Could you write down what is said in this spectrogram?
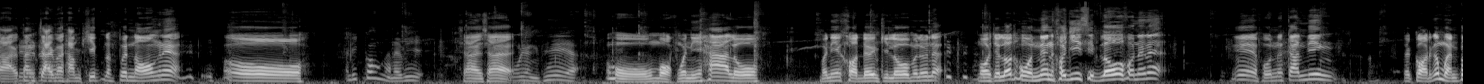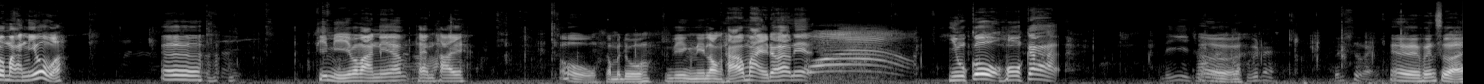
ตายตั้งใจมาทำคลิปนะเพื่อนน้องเนี่ย โอ้อันนี้กล้องอะนะพี่ใช่ใช่โอ้อย่างเท่อะโอ้โหบอกวันนี้ห้าโล วันนี้ขอเดินกิโลไม่รู้เนี่ยบอกจะลดหุ่นเนี่ยเขายี่สิบโลคนนั้นเนี่ยนี่ผลการวิ่ง แต่ก่อนก็เหมือนประมาณนี้วะเออ พี่หมีประมาณนี้ครับ แทนไทย โอ้กลับมาดูวิ่งนี่รองเท้าใหม่ด้วยครับนี่ฮิวโก้โฮก้านี่โชเอว์อพื้นเลยพื้นสวย เออเพื่อนสวย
